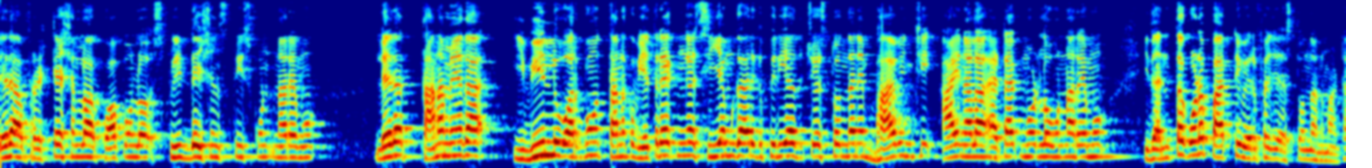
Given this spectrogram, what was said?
లేదా ఆ ఫ్రస్ట్రేషన్లో ఆ కోపంలో స్పీడ్ డెసిషన్స్ తీసుకుంటున్నారేమో లేదా తన మీద ఈ వీళ్ళు వర్గం తనకు వ్యతిరేకంగా సీఎం గారికి ఫిర్యాదు చేస్తుందని భావించి ఆయన అలా అటాక్ మోడ్లో ఉన్నారేమో ఇదంతా కూడా పార్టీ వెరిఫై చేస్తుందన్నమాట.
